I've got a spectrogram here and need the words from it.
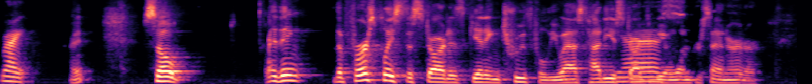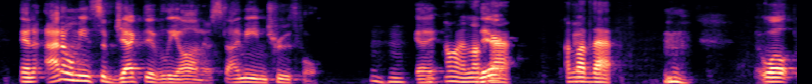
Right. Right. So I think the first place to start is getting truthful. You asked, how do you start yes. to be a 1% earner? And I don't mean subjectively honest, I mean truthful. Mm-hmm. Okay. Oh, I love there, that. I love that. well,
